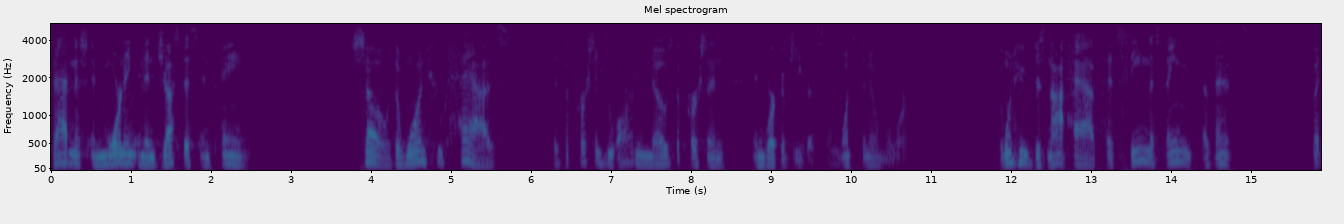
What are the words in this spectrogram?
sadness and mourning and injustice and pain. So, the one who has is the person who already knows the person and work of Jesus and wants to know more. The one who does not have has seen the same events, but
